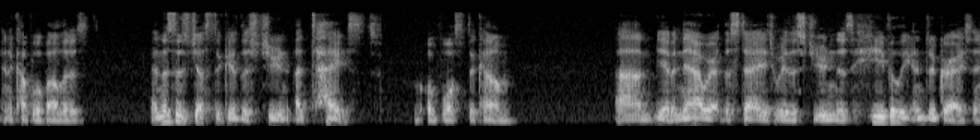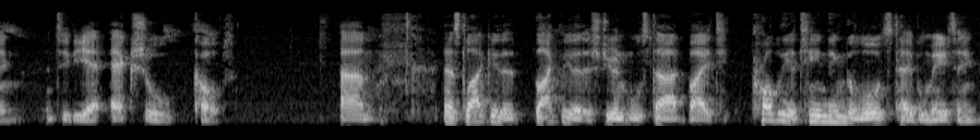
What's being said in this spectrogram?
and a couple of others. And this is just to give the student a taste of what's to come. Um, yeah, but now we're at the stage where the student is heavily integrating into the actual cult. Um, and it's likely that likely that the student will start by probably attending the Lord's Table meeting.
